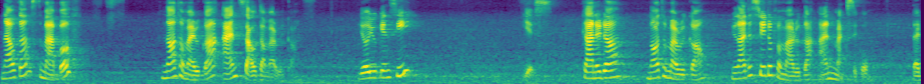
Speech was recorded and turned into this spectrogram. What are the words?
Now comes the map of North America and South America. Here you can see, yes, Canada, North America, United States of America and Mexico that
